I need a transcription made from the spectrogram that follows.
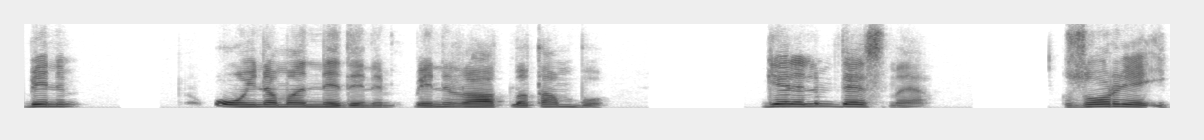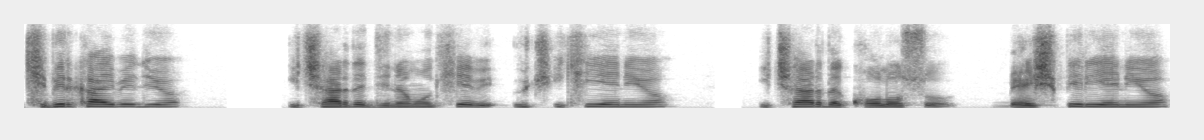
Benim oynama nedenim, beni rahatlatan bu. Gelelim Desna'ya. Zorya 2-1 kaybediyor. İçeride Dinamo Kiev'i 3-2 yeniyor. İçeride Kolos'u 5-1 yeniyor.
